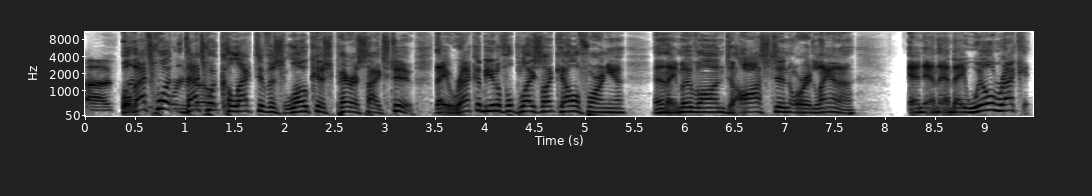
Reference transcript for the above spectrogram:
uh, well, that's what that's what collectivist locust parasites do. They wreck a beautiful place like California, and they move on to Austin or Atlanta, and, and, and they will wreck it.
